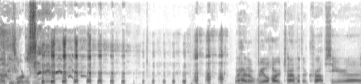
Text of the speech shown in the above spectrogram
lucky mortals. We're having a real hard time with our crops here. Uh,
